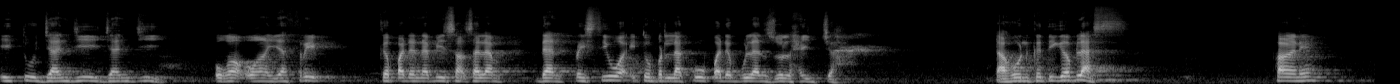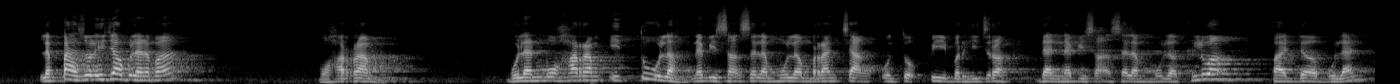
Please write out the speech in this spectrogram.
Itu janji-janji orang-orang Yathrib kepada Nabi SAW. Dan peristiwa itu berlaku pada bulan Zulhijjah. Tahun ke-13. Faham ni? Lepas Zulhijjah bulan apa? Muharram. Bulan Muharram itulah Nabi SAW mula merancang untuk pi berhijrah dan Nabi SAW mula keluar pada bulan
